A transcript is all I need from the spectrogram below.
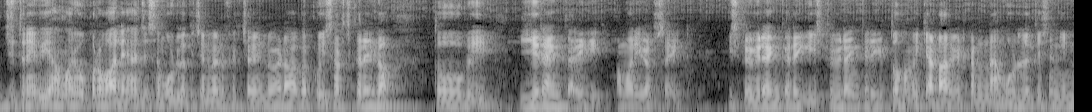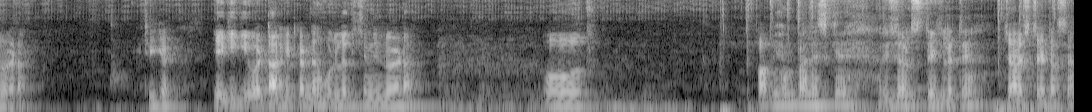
जितने भी हमारे ऊपर वाले हैं, जैसे modular kitchen manufacture in Noida, अगर कोई सर्च करेगा तो भी ये रैंक करेगी हमारी वेबसाइट इस पर भी रैंक करेगी, इस पर भी रैंक करेगी। तो हमें क्या टारगेट करना है? Modular kitchen in Noida. ठीक है? एक ही कीवर्ड टारगेट करना है मॉडुलर किचन इन नोएडा। और अभी हम पहले इसके रिजल्ट्स देख लेते हैं क्या स्टेटस है।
